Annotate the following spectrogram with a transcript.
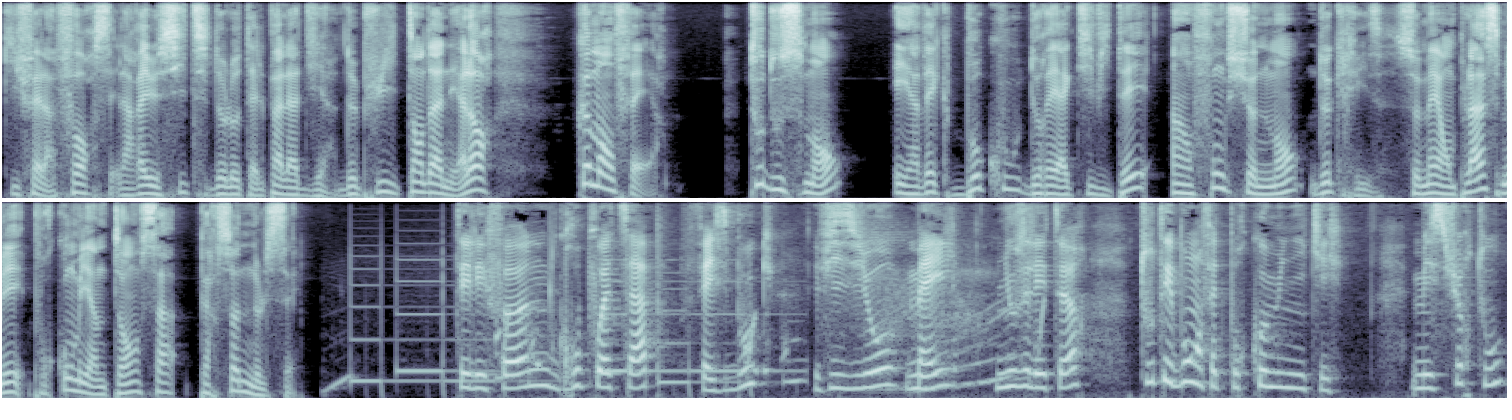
qui fait la force et la réussite de l'hôtel Palladia depuis tant d'années. Alors, comment faire? Tout doucement, et avec beaucoup de réactivité, un fonctionnement de crise se met en place, mais pour combien de temps, ça, personne ne le sait. Téléphone, groupe WhatsApp, Facebook, visio, mail, newsletter, tout est bon en fait pour communiquer. Mais surtout,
